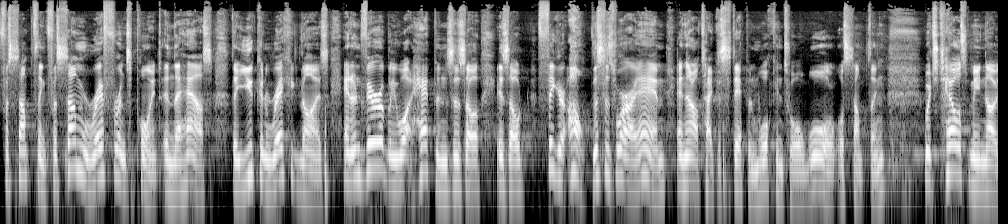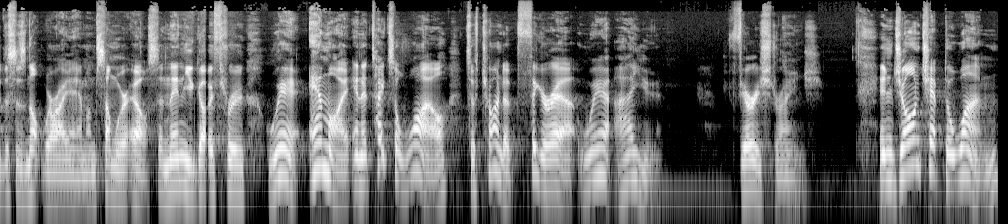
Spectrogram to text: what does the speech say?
for something, for some reference point in the house that you can recognize. And invariably, what happens is I'll, is I'll figure, oh, this is where I am, and then I'll take a step and walk into a wall or something, which tells me, no, this is not where I am, I'm somewhere else. And then you go through, where am I? And it takes a while to try to figure out, where are you? Very strange. In John chapter 1,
